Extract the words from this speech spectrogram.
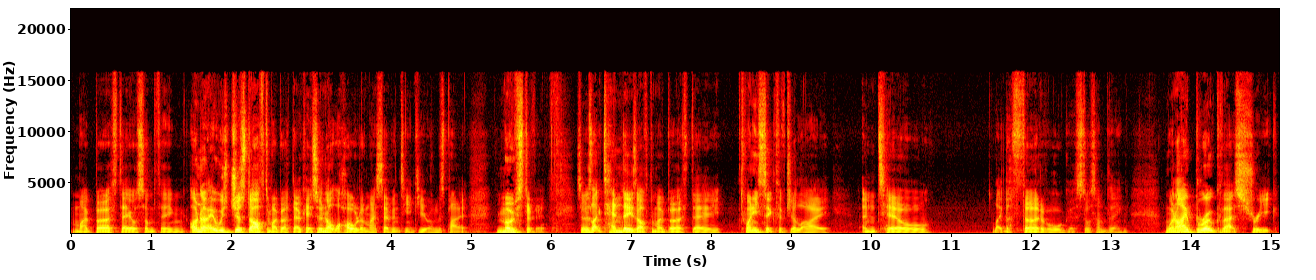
my birthday or something. Oh no, it was just after my birthday. Okay, so not the whole of my 17th year on this planet. Most of it. So it was like 10 days after my birthday, 26th of July until like the 3rd of August or something. When I broke that streak,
